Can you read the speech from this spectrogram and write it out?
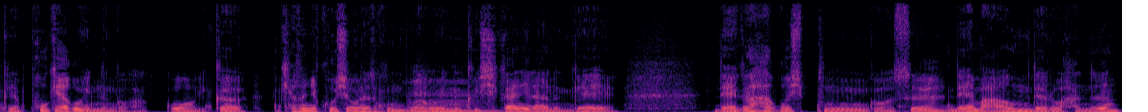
그냥 포기하고 있는 것 같고 그러니까 계속 이제 고시원에서 공부하고 음. 있는 그 시간이라는 게 내가 하고 싶은 것을 내 마음대로 하는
